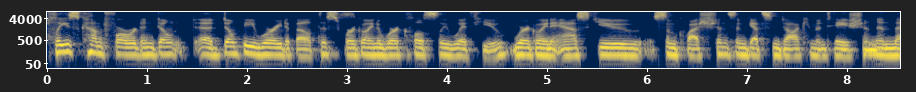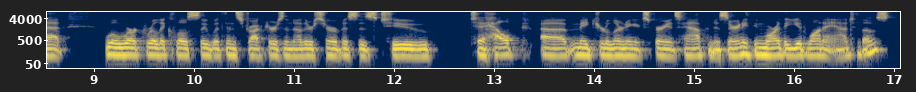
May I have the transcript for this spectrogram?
Please come forward and don't uh, don't be worried about this. We're going to work closely with you. We're going to ask you some questions and get some documentation, and that we'll work really closely with instructors and other services to to help uh, make your learning experience happen. Is there anything more that you'd want to add to those?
